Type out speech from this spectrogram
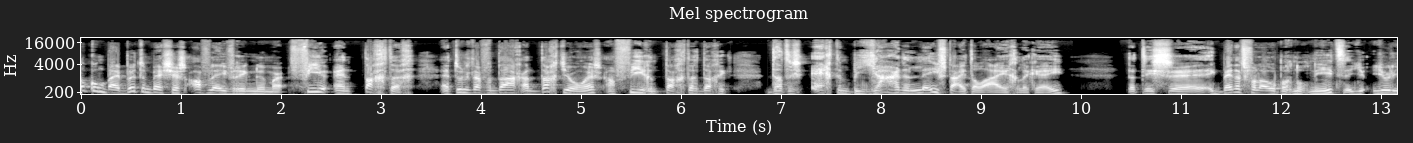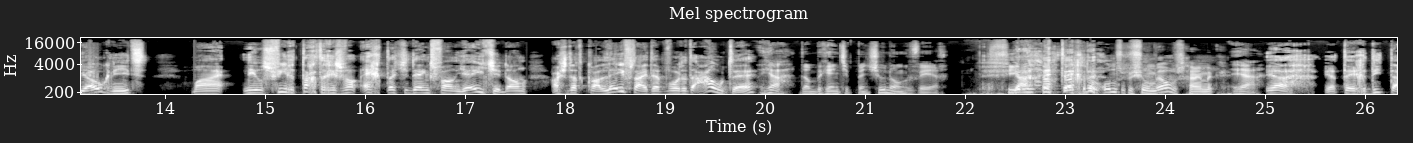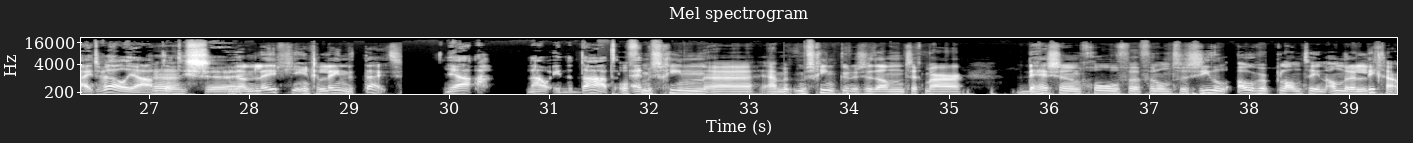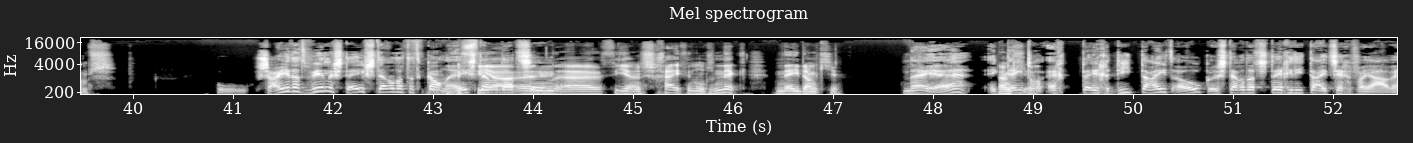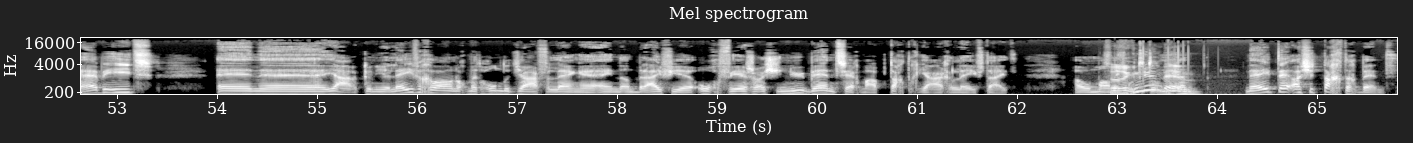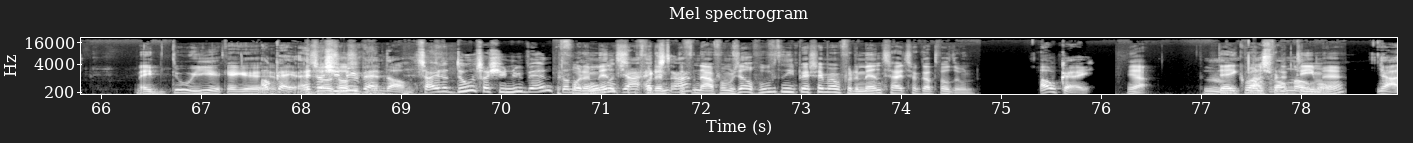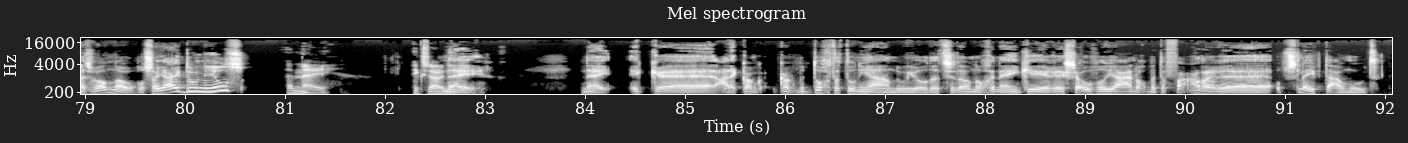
Welkom bij Buttonbashers aflevering nummer 84. En toen ik daar vandaag aan dacht, jongens, aan 84, dacht ik, dat is echt een bejaarde leeftijd al eigenlijk, hé. Dat is, uh, ik ben het voorlopig nog niet, J jullie ook niet. Maar Niels, 84 is wel echt dat je denkt van, jeetje, dan als je dat qua leeftijd hebt, wordt het oud, hè? Ja, dan begint je pensioen ongeveer. 84 ja, tegen ons pensioen wel waarschijnlijk. Ja. Ja, ja tegen die tijd wel, ja. Uh, dat is, uh... Dan leef je in geleende tijd. Ja, nou inderdaad. Of en... misschien, uh, ja, misschien kunnen ze dan zeg maar de hersengolven van onze ziel overplanten in andere lichaams. Oeh, zou je dat willen, Steve? Stel dat het kan, hè? Stel via, dat een, uh, via een schijf in onze nek. Nee, dank je. Nee, hè? Ik Dank denk je. toch echt tegen die tijd ook. Stel dat ze tegen die tijd zeggen van ja, we hebben iets. En uh, ja, we kunnen je leven gewoon nog met 100 jaar verlengen. En dan blijf je ongeveer zoals je nu bent, zeg maar, op 80-jarige leeftijd. Oh man, Zoals ik, moet nu ben. aan- Nee, te- als je 80 bent. Nee, doe hier. Kijk, uh, Oké, en zoals je nu bent dan? Zou je dat doen zoals je nu bent? Dan voor de 100 mens, jaar voor extra? De, nou, voor mezelf hoeft het niet per se, maar voor de mensheid zou ik dat wel doen. Oké. Ja. Hmm, Take one is voor wel het team, nobel. hè? Ja, is wel nobel. Zou jij het doen, Niels? Uh, nee. Ik zou het niet Nee. Ik, eh, ah, dat kan, kan ik mijn dochter toch niet aandoen, joh. Dat ze dan nog in één keer eh, zoveel jaar nog met de vader eh, op sleeptouw moet.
